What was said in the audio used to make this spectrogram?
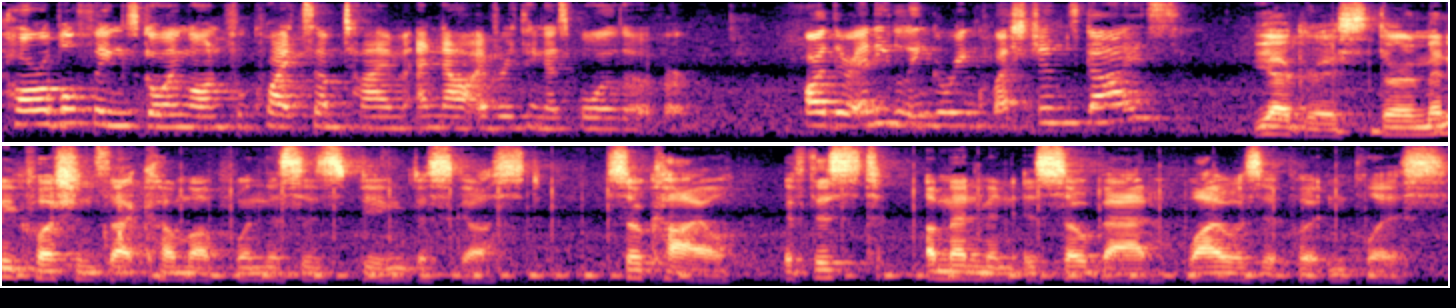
horrible things going on for quite some time, and now everything has boiled over. Are there any lingering questions, guys? Yeah, Grace, there are many questions that come up when this is being discussed. So, Kyle, if this t- amendment is so bad, why was it put in place?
